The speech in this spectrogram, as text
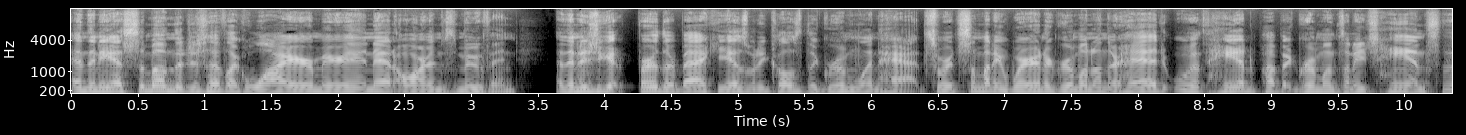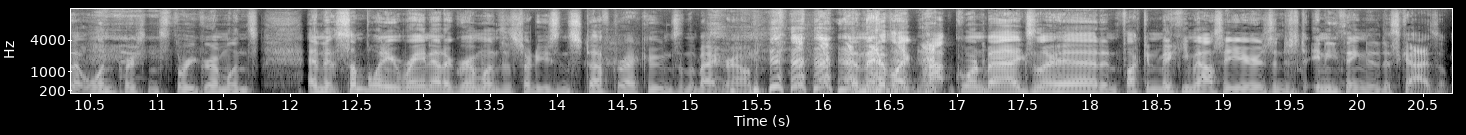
And then he has some of them that just have like wire marionette arms moving. And then as you get further back, he has what he calls the gremlin hat. So it's somebody wearing a gremlin on their head with hand puppet gremlins on each hand so that one person's three gremlins. And at some point, he ran out of gremlins and started using stuffed raccoons in the background. and they have like popcorn bags on their head and fucking Mickey Mouse ears and just anything to disguise them.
